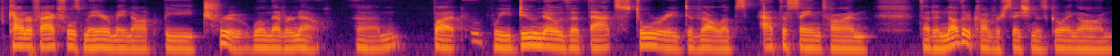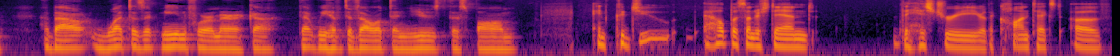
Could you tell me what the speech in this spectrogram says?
counterfactuals may or may not be true. We'll never know. Um, but we do know that that story develops at the same time that another conversation is going on about what does it mean for America that we have developed and used this bomb. And could you help us understand the history or the context of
